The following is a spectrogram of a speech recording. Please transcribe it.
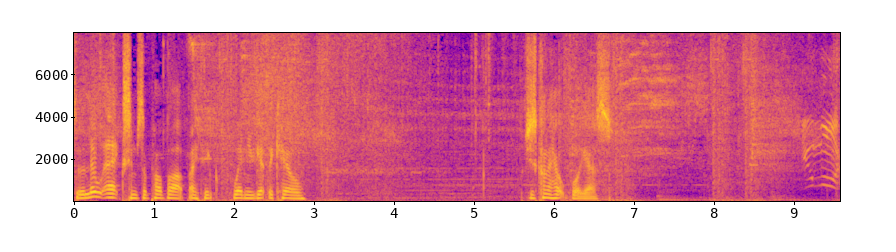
So the little X seems to pop up, I think, when you get the kill. Which is kind of helpful, I guess. Few more.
